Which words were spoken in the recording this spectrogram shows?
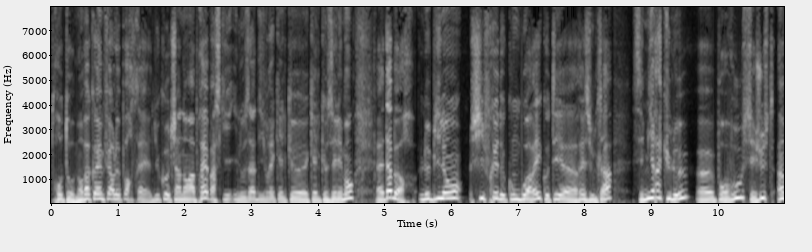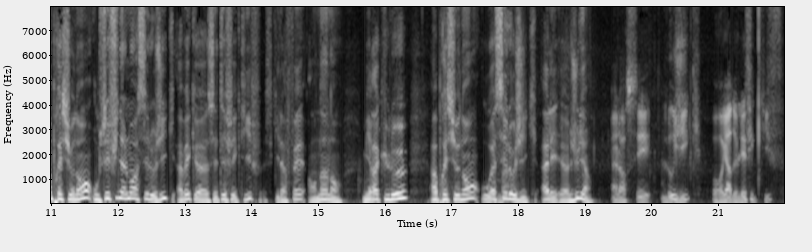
trop tôt. Mais on va quand même faire le portrait du coach un an après parce qu'il il nous a livré quelques, quelques éléments. Euh, D'abord, le bilan chiffré de Comboiré côté euh, résultat. C'est miraculeux euh, pour vous, c'est juste impressionnant ou c'est finalement assez logique avec euh, cet effectif, ce qu'il a fait en un an? Miraculeux, impressionnant ou assez Bah. logique? Allez, Julien. Alors c'est logique au regard de l'effectif.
